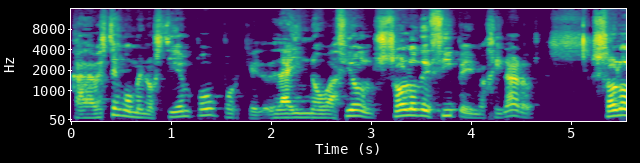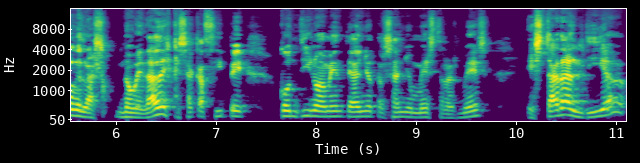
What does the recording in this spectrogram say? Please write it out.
cada vez tengo menos tiempo porque la innovación solo de CIPE, imaginaros, solo de las novedades que saca CIPE continuamente año tras año, mes tras mes, estar al día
